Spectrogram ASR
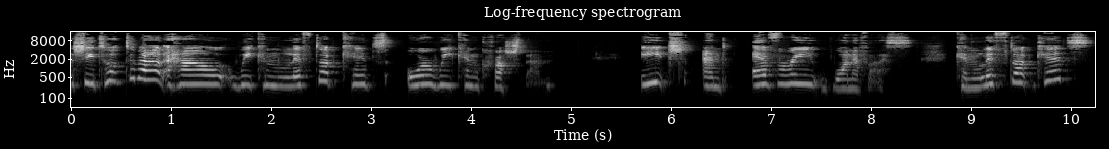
She talked about how we can lift up kids or we can crush them. Each and every one of us can lift up kids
